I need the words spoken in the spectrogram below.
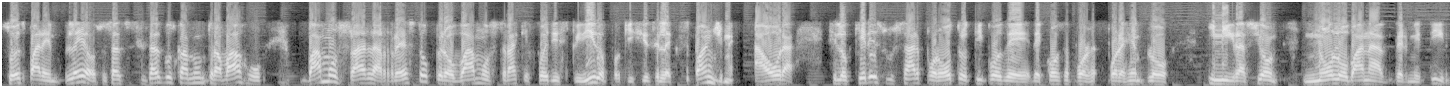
Eso es para empleos. O sea, si estás buscando un trabajo, va a mostrar el arresto, pero va a mostrar que fue despedido porque hiciste el expungement. Ahora, si lo quieres usar por otro tipo de, cosas, por, por ejemplo, inmigración, no lo van a permitir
